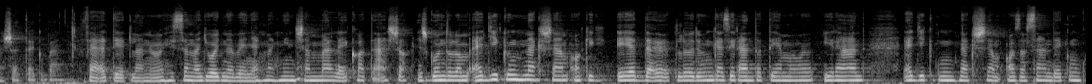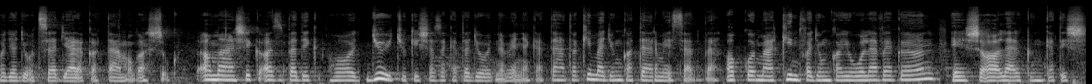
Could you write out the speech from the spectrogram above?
esetekben. Feltétlenül, hiszen a gyógynövényeknek nincsen mellékhatása. És gondolom egyikünk egyikünknek sem, akik érdeklődünk ez iránt a téma iránt, egyikünknek sem az a szándékunk, hogy a gyógyszergyárakat támogassuk. A másik az pedig, hogy gyűjtjük is ezeket a gyógynövényeket. Tehát ha kimegyünk a természetbe, akkor már kint vagyunk a jó levegőn, és a lelkünket is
